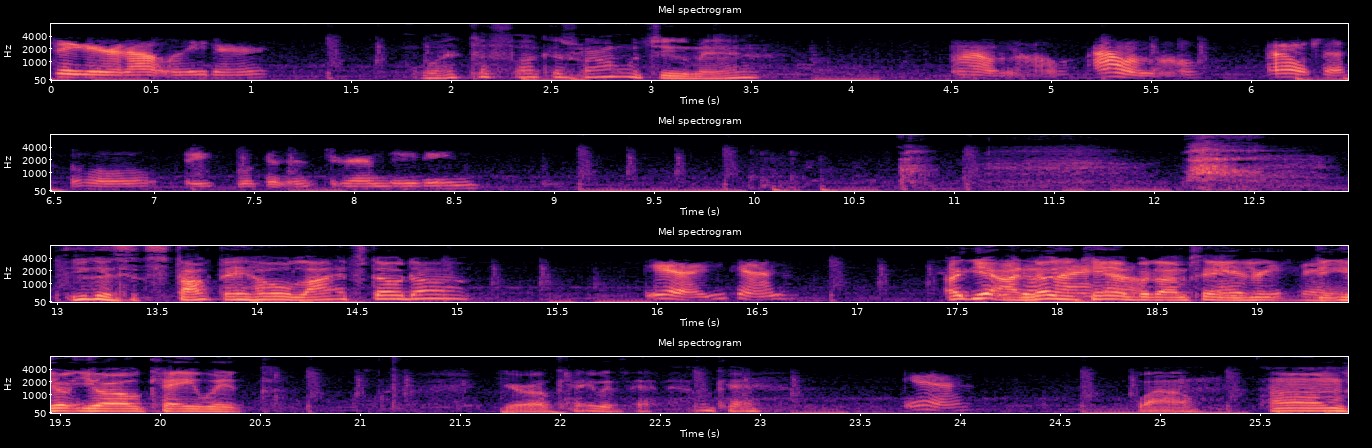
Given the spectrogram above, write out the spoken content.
figure it out later. What the fuck is wrong with you, man? I don't know. I don't know. I don't trust the whole Facebook and Instagram dating. Wow. You can stalk their whole lives, though, dog. Yeah, you can. Uh, yeah, I know you can, but I'm saying you, you're you're okay with you're okay with that. Okay. Yeah. Wow. Um.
